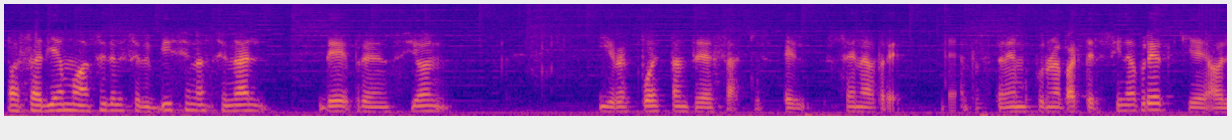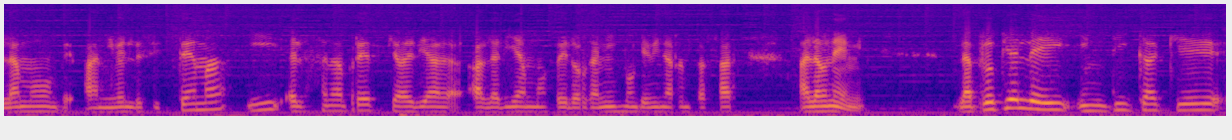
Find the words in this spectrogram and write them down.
pasaríamos a hacer el Servicio Nacional de Prevención y Respuesta ante Desastres, el SENAPRED. Entonces tenemos por una parte el SINAPRED, que hablamos a nivel de sistema, y el SENAPRED, que hablaríamos del organismo que viene a reemplazar a la UNEMI. La propia ley indica que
